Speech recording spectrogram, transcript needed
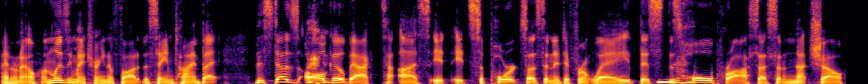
I don't know. I'm losing my train of thought at the same time, but this does all go back to us. It it supports us in a different way. This this whole process in a nutshell.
